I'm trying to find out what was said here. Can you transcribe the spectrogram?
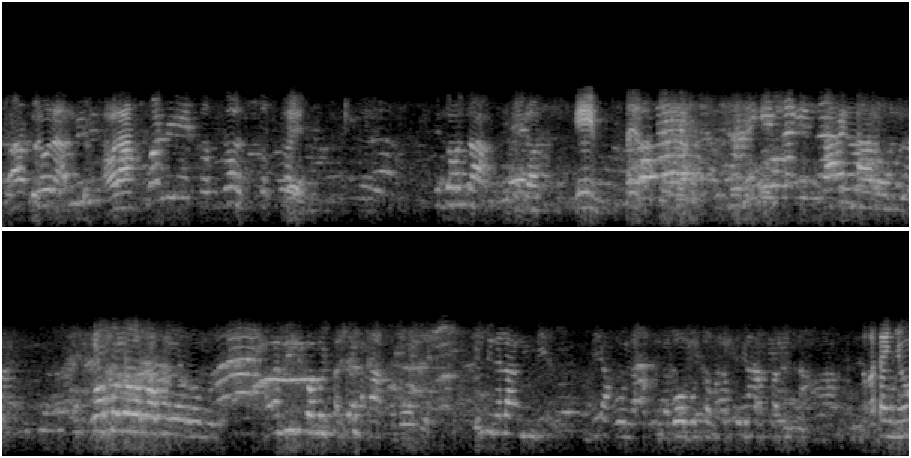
Right. One minute. Lola. Ako na. One minute. Susunod. Susunod. Si Dosa. Game. Tayo. Bakit na Romulo? Romulo, Romulo, Romulo. Kasi ko mo sa siya nakakabobo. Hindi na lang, hindi, hindi ako na, nabobo sa mga pilisang sarili. Nakatan nyo.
